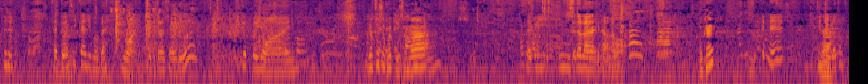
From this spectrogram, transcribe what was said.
Satu basikal 15 yuan. Kita orang sewa dua. 30 yuan. Ya tu sampai ku sama. Tapi hmm, tak tahu lah nak kita nak bawa. Okay. Penat ya. Tujuh yeah.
